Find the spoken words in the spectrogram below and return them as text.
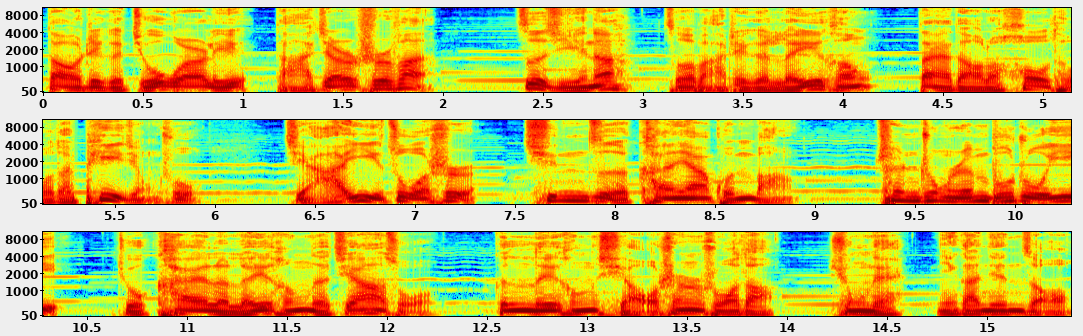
到这个酒馆里打尖吃饭。自己呢则把这个雷横带到了后头的僻静处，假意做事，亲自看押捆绑。趁众人不注意，就开了雷横的枷锁，跟雷横小声说道：“兄弟，你赶紧走，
